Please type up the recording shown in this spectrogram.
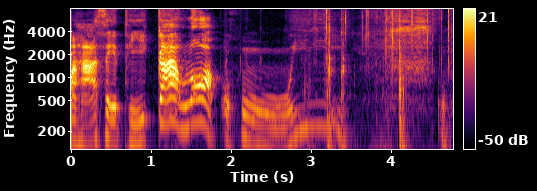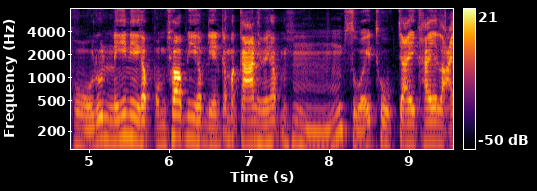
มหาเศรษฐี 9 รอบ โอ้โห โอ้โหรุ่นนี้นี่ครับผมชอบนี่ครับเหรียญกรรมการเห็นไหมครับสวยถูกใจใครหลาย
